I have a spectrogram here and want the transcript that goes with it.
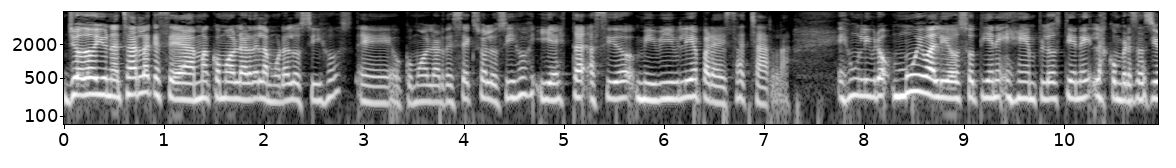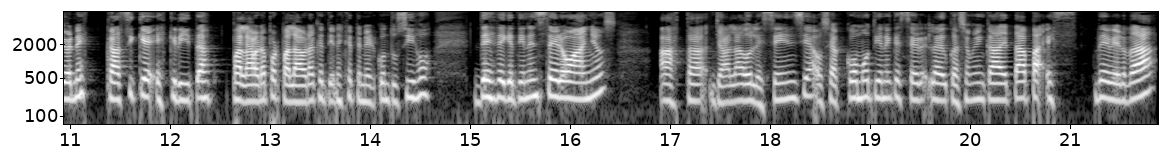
Yo doy una charla que se llama Cómo hablar del amor a los hijos eh, o cómo hablar de sexo a los hijos y esta ha sido mi Biblia para esa charla. Es un libro muy valioso, tiene ejemplos, tiene las conversaciones casi que escritas palabra por palabra que tienes que tener con tus hijos desde que tienen cero años hasta ya la adolescencia, o sea, cómo tiene que ser la educación en cada etapa. Es de verdad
